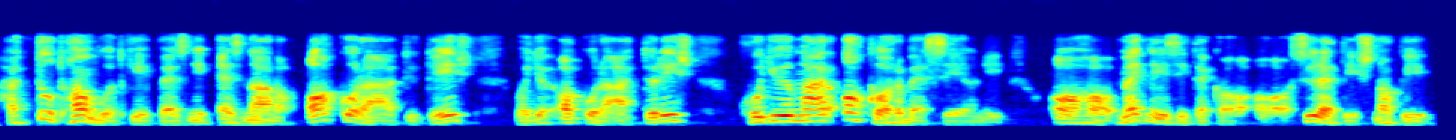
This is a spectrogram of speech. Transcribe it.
hát tud hangot képezni, ez nála akkora átütés, vagy akkora áttörés, hogy ő már akar beszélni ha megnézitek a, a születésnapi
